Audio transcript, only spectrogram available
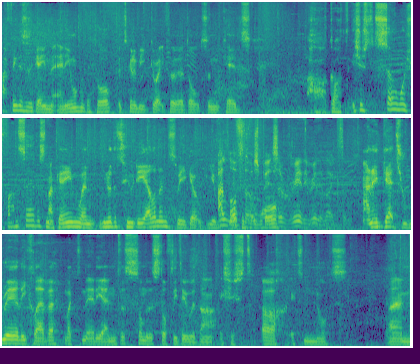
I think this is a game that anyone would pick up. It's going to be great for adults and kids. Oh god, it's just so much fan service in that game. When you know the 2D elements where you go, you I love those bits. I really, really like them. and it gets really clever like near the end there's some of the stuff they do with that it's just oh it's nuts um,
